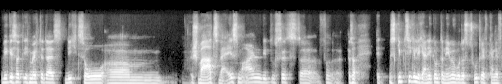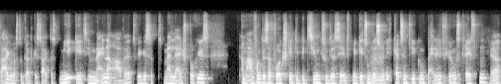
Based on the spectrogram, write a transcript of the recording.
wie gesagt, ich möchte da jetzt nicht so ähm, schwarz-weiß malen, wie du es jetzt. Äh, also, es gibt sicherlich einige Unternehmen, wo das zutrifft, keine Frage, was du gerade gesagt hast. Mir geht es in meiner Arbeit, wie gesagt, mein Leitspruch ist, am Anfang des Erfolgs steht die Beziehung zu dir selbst. Mir geht es um mhm. Persönlichkeitsentwicklung bei den Führungskräften. Ja.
